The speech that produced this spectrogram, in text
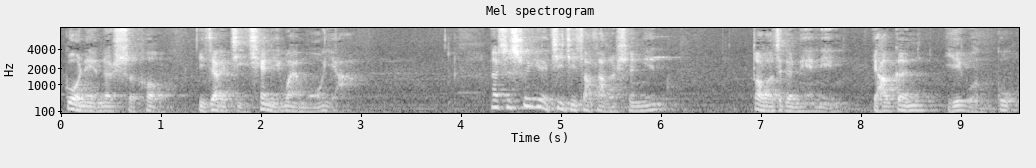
过年的时候你在几千里外磨牙，那是岁月叽叽喳喳的声音。到了这个年龄，牙根已稳固，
